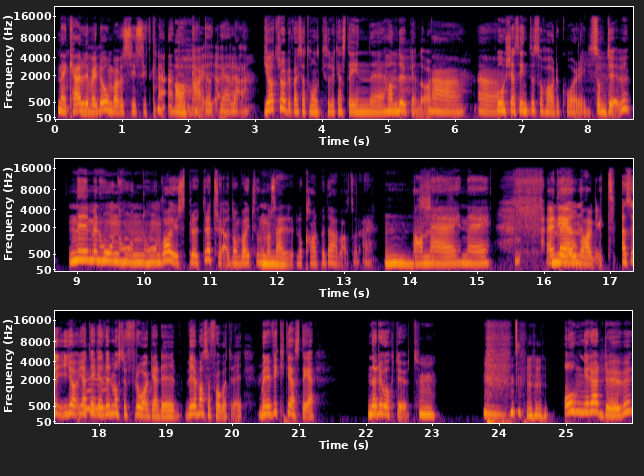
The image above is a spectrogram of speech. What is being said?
Nej, Carro, det var ju då hon behövde sy sitt knä. Ah, upp aj, aj. hela. Jag trodde faktiskt att hon skulle kasta in eh, handduken då. Ja, ja. Hon känns inte så hardcoreig som du. Nej men hon, hon, hon var ju spruträdd tror jag. De var ju tvungna att så här, lokalbedöva och sådär. Mm. Ja, nej, nej. nej det är Men- obehagligt. Alltså, jag, jag tänker att vi måste fråga dig, vi har massa frågor till dig, men det viktigaste är, när du åkte ut, Mm. ångrar du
